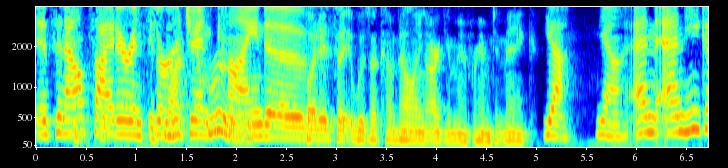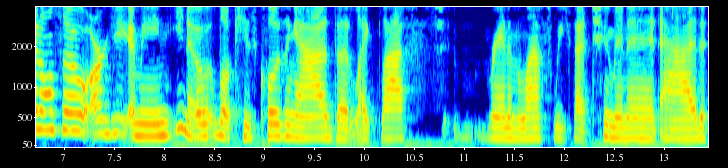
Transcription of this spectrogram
it's an outsider it, it, insurgent true, kind of but it's a, it was a compelling argument for him to make yeah yeah and and he could also argue i mean you know look his closing ad that like last ran in the last week that two minute ad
